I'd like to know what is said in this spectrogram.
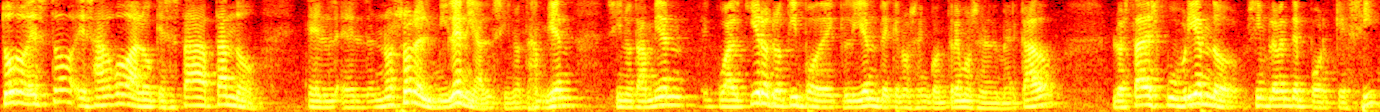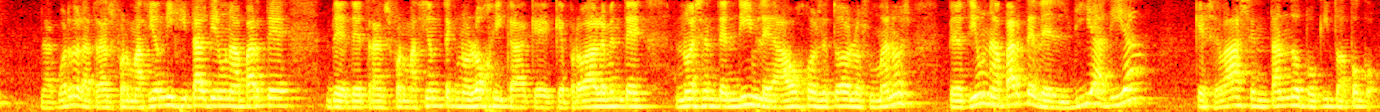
Todo esto es algo a lo que se está adaptando no solo el millennial, sino también, sino también cualquier otro tipo de cliente que nos encontremos en el mercado, lo está descubriendo simplemente porque sí, ¿De acuerdo? La transformación digital tiene una parte de, transformación tecnológica que, que, probablemente no es entendible a ojos de todos los humanos, pero tiene una parte del día a día que se va asentando poquito a poco.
